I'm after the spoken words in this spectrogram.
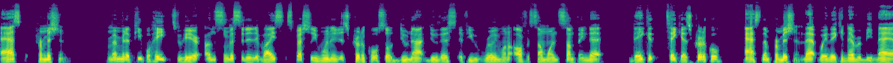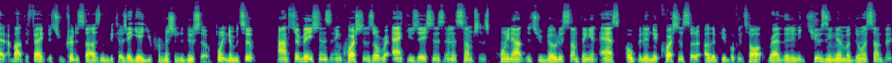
ask permission. Remember that people hate to hear unsolicited advice, especially when it is critical. So do not do this. If you really want to offer someone something that they could take as critical, ask them permission. That way they can never be mad about the fact that you criticize them because they gave you permission to do so. Point number two observations and questions over accusations and assumptions. Point out that you notice something and ask open ended questions so that other people can talk rather than accusing them of doing something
